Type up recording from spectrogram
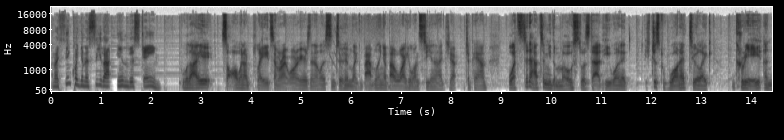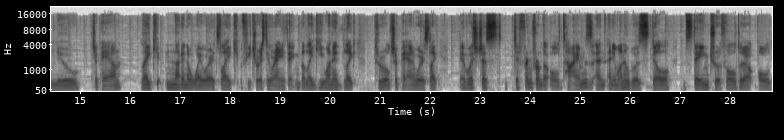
And I think we're gonna see that in this game. what I saw when I played Samurai Warriors and I listened to him like babbling about why he wants to unite Ja- Japan, what stood out to me the most was that he wanted, he just wanted to like create a new Japan, like not in a way where it's like futuristic or anything, but like he wanted like to rule Japan where it's like it was just different from the old times and anyone who was still staying truthful to the old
